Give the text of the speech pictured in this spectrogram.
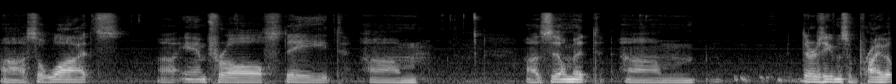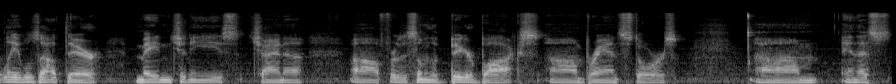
Uh, so Watts, uh, Amtrol, State, um, uh, Zilmet, um, there's even some private labels out there made in Chinese, China, uh, for the, some of the bigger box um, brand stores. Um, and that's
